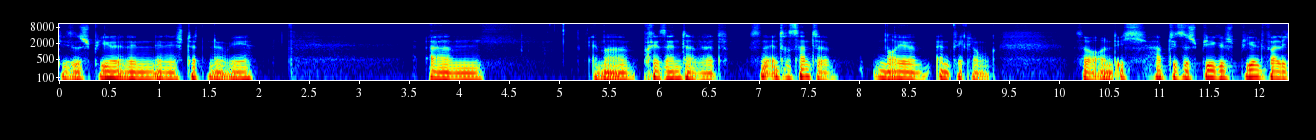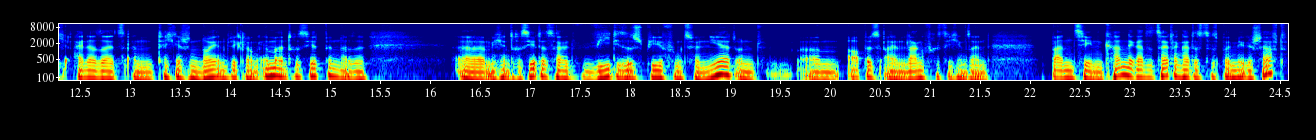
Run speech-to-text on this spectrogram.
dieses Spiel in den, in den Städten irgendwie ähm, immer präsenter wird. Das ist eine interessante neue Entwicklung. So, und ich habe dieses Spiel gespielt, weil ich einerseits an technischen Neuentwicklungen immer interessiert bin. Also äh, mich interessiert das halt, wie dieses Spiel funktioniert und ähm, ob es einen langfristig in seinen Bann ziehen kann. Eine ganze Zeit lang hat es das bei mir geschafft.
